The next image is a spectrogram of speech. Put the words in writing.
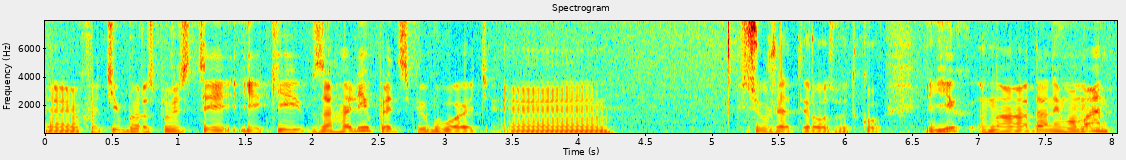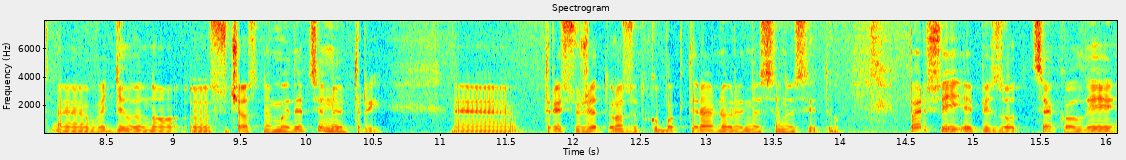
е, хотів би розповісти, які взагалі в принципі бувають. Е, Сюжети розвитку. Їх на даний момент е, виділено е, сучасною медициною три. Е, Три сюжети розвитку бактеріального риносинуситу. Перший епізод це коли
